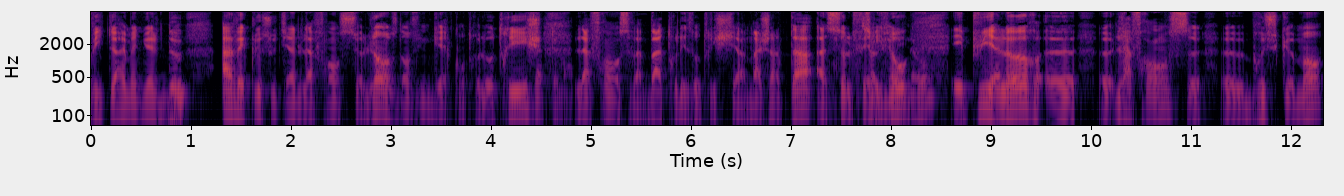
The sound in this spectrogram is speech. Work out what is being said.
Victor Emmanuel II, avec le soutien de la France, se lance dans une guerre contre l'Autriche. La France va battre les Autrichiens à Magenta, à Solferino, et puis alors euh, euh, la France euh, brusquement,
